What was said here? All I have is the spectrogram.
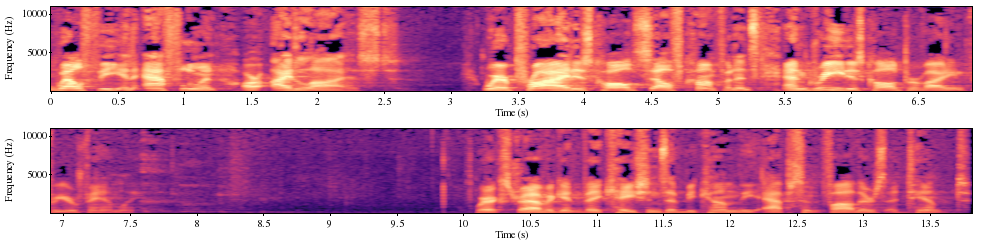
wealthy and affluent are idolized, where pride is called self confidence and greed is called providing for your family, where extravagant vacations have become the absent father's attempt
